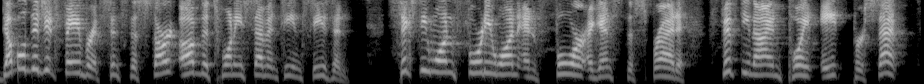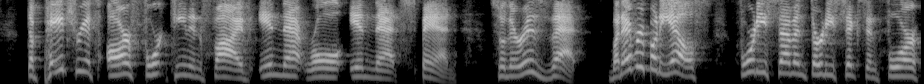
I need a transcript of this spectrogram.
double digit favorites since the start of the 2017 season 61, 41, and 4 against the spread, 59.8%. The Patriots are 14 and 5 in that role in that span. So there is that. But everybody else, 47, 36, and 4,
